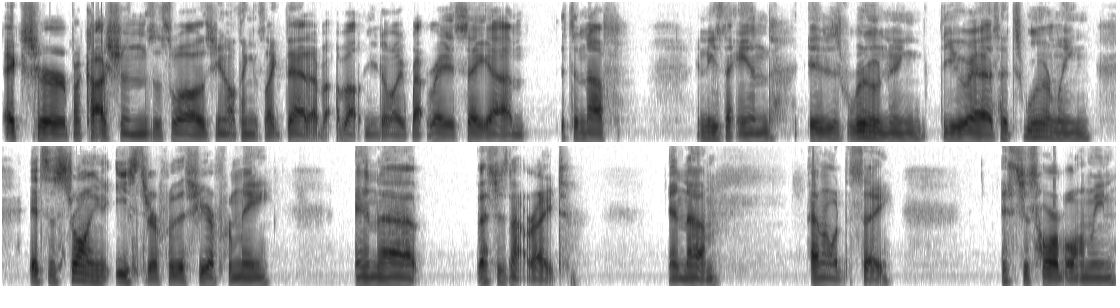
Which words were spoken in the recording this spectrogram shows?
extra precautions as well as you know things like that about, about you know like about ready to say um, it's enough. It needs to end. It is ruining the US it's ruining it's destroying Easter for this year for me. And uh, that's just not right. And um, I don't know what to say. It's just horrible. I mean,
